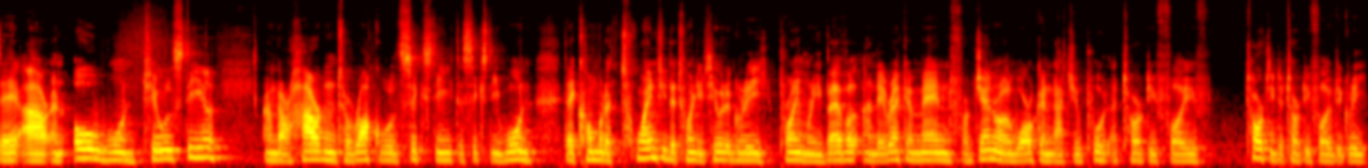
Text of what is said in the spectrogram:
They are an O1 tool steel and they're hardened to Rockwell 60 to 61. They come with a 20 to 22 degree primary bevel and they recommend for general working that you put a 35 30 to 35 degree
